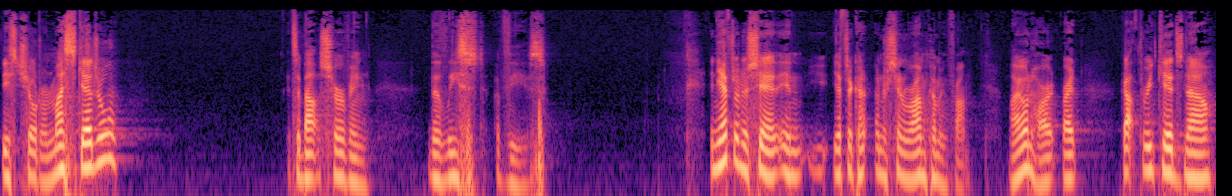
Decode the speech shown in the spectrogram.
these children. My schedule, it's about serving the least of these. And you have to understand, and you have to understand where I'm coming from. My own heart, right? Got three kids now,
